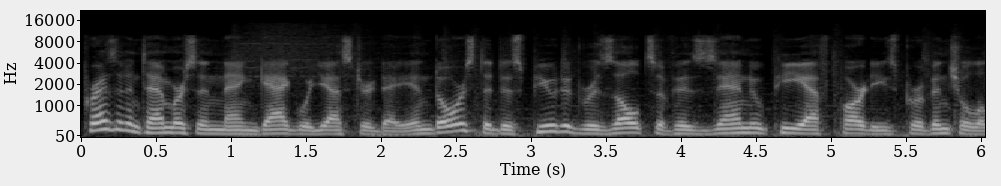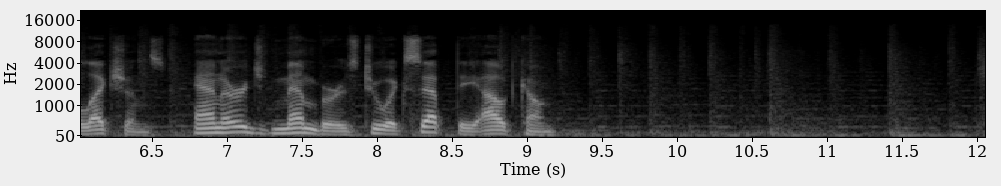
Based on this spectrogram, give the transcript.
President Emmerson Mnangagwa yesterday endorsed the disputed results of his ZANU-PF party's provincial elections and urged members to accept the outcome.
